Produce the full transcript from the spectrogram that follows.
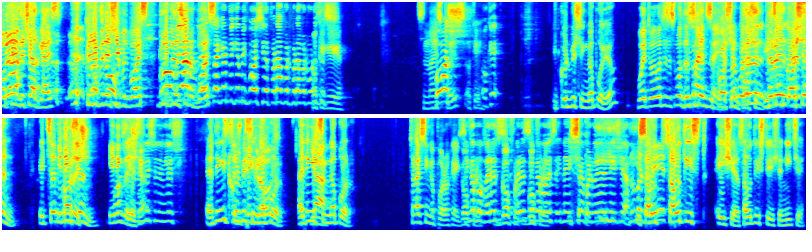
Open the chat, guys. Clip it and ship it, boys. Clip it and ship it, boys. second. We can be first here. Fatafat, fatafat. What is Okay, this? okay, okay. It's a nice place. Okay. Okay. It could be Singapore, yeah? Wait, what what is this? What does the Look sign at the say? Caution, What- what caution. is It the- said the- caution. It said In caution. English. In First English. yeah? English in English. I think it could Such be big Singapore. road. I think Yeah. it's Singapore. Try Singapore. Okay, go Singapore. for Where it. is go for where it. is Go for Singapore? it. It's in Asia, but where in Asia? No, but South wait. Southeast Asia. Southeast Asia. नीचे.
